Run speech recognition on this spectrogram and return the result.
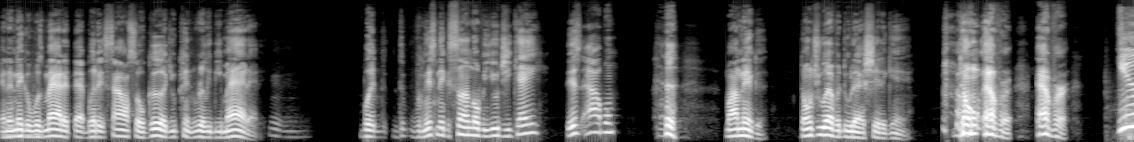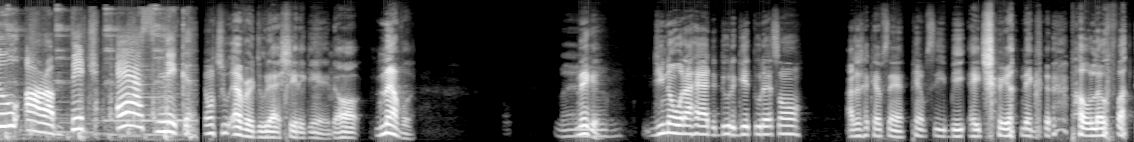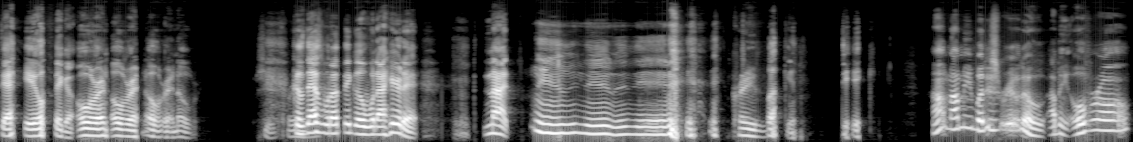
And the nigga was mad at that, but it sounds so good you couldn't really be mad at it. Mm-mm. But th- when this nigga sung over UGK, this album, Mm. my nigga, don't you ever do that shit again. Don't ever, ever, You are a bitch ass nigga. don't you ever do that shit again, dog. Never. Nigga. Man. You know what I had to do to get through that song? I just kept saying Pimp C beat A Trill, nigga, Polo, fuck that hill figure over and over and over and over. Because that's what I think of when I hear that. Not crazy. fucking dick. I, I mean, but it's real though. I mean, overall,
